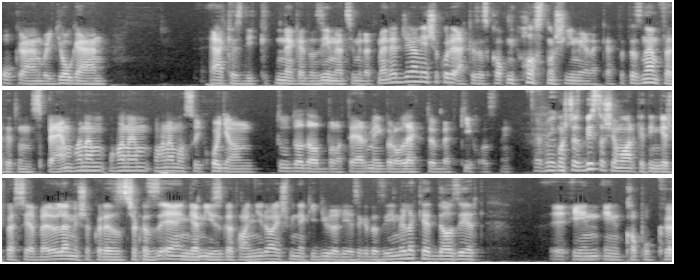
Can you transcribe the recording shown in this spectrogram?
okán vagy jogán elkezdik neked az e-mail címedet menedzselni, és akkor elkezdesz kapni hasznos e-maileket. Tehát ez nem feltétlenül spam, hanem, hanem, hanem az, hogy hogyan tudod abból a termékből a legtöbbet kihozni. Tehát még Most az biztos, hogy a marketinges beszél belőlem, és akkor ez csak az engem izgat annyira, és mindenki gyűlöli ezeket az e-maileket, de azért én, én kapok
